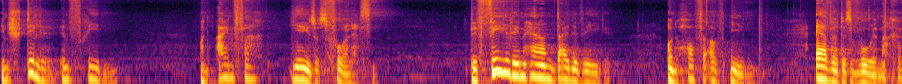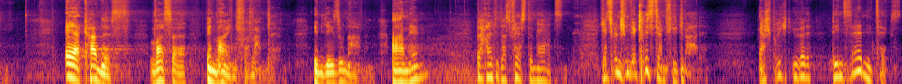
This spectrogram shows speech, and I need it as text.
in Stille, im Frieden und einfach Jesus vorlassen. Befehl dem Herrn deine Wege und hoffe auf ihn. Er wird es wohl machen. Er kann es, Wasser in Wein verwandeln. In Jesu Namen. Amen. Behalte das fest im Herzen. Jetzt wünschen wir Christian viel Gnade. Er spricht über denselben Text.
